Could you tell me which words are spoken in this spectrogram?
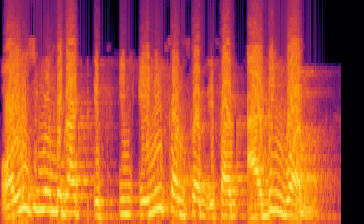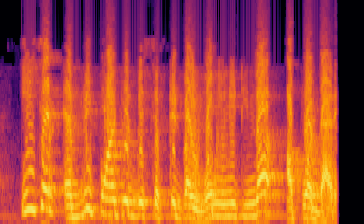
Always remember that if in any function, if I'm adding 1, each and every point will be shifted by 1 unit in the upward direction.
